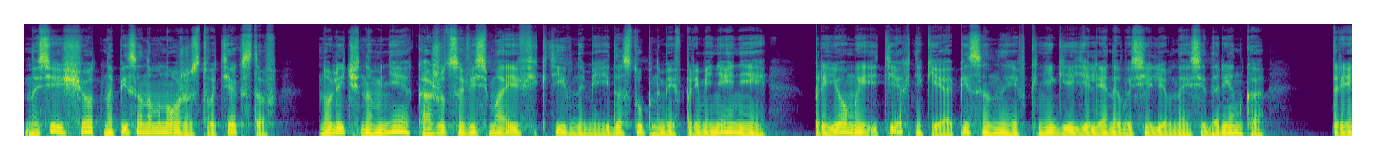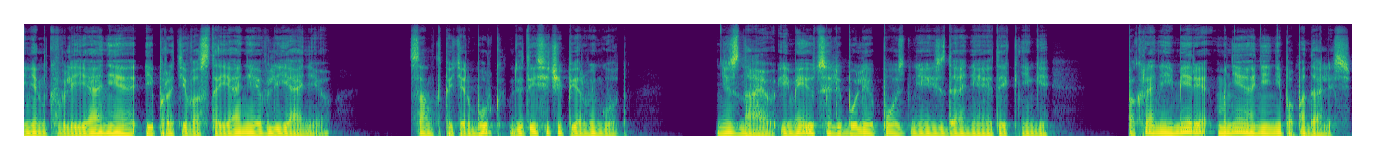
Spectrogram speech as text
На сей счет написано множество текстов, но лично мне кажутся весьма эффективными и доступными в применении приемы и техники, описанные в книге Елены Васильевны Сидоренко «Тренинг влияния и противостояние влиянию». Санкт-Петербург, 2001 год. Не знаю, имеются ли более поздние издания этой книги. По крайней мере, мне они не попадались.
